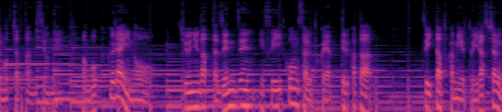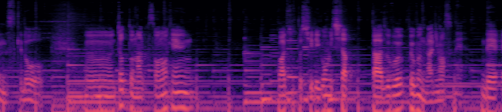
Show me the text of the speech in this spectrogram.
て思っちゃったんですよね、まあ、僕くらいの収入だったら全然 SE コンサルとかやってる方 Twitter とか見るといらっしゃるんですけどうーんちょっとなんかその辺はちょっと尻込みしちゃった部分がありますね。で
